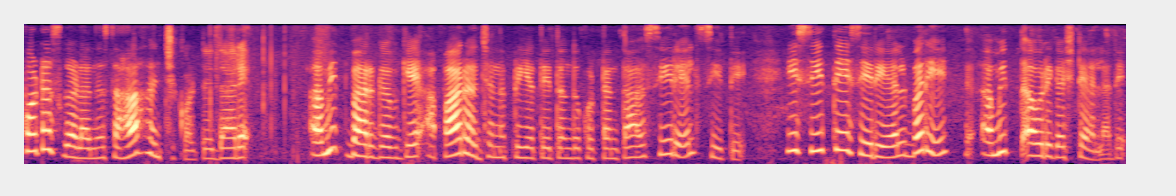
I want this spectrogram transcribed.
ಫೋಟೋಸ್ಗಳನ್ನು ಸಹ ಹಂಚಿಕೊಳ್ತಿದ್ದಾರೆ. ಅಮಿತ್ ಭಾರ್ಗವ್ಗೆ ಅಪಾರ ಜನಪ್ರಿಯತೆ ತಂದುಕೊಟ್ಟಂತಹ ಸೀರಿಯಲ್ ಸೀತೆ. ಈ ಸೀತೆ ಸೀರಿಯಲ್ ಬರೀ ಅಮಿತ್ ಅವರಿಗಷ್ಟೇ ಅಲ್ಲದೆ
